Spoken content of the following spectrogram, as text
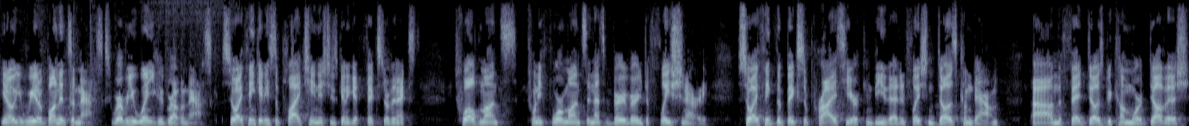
you know, we had abundance of masks. Wherever you went, you could grab a mask. So I think any supply chain issue is going to get fixed over the next 12 months, 24 months, and that's very, very deflationary. So I think the big surprise here can be that inflation does come down. Um, the Fed does become more dovish.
